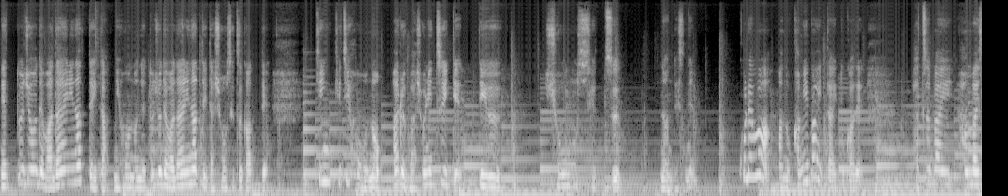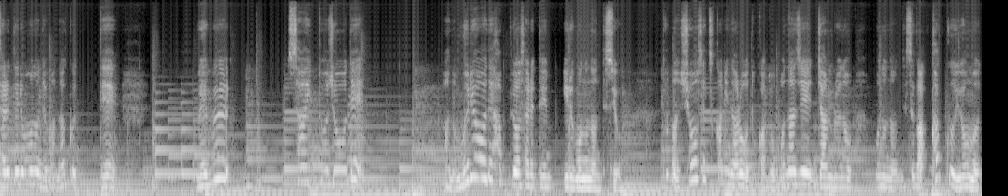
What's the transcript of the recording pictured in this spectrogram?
ネット上で話題になっていた日本のネット上で話題になっていた小説があって近畿地方のある場所についてっていう小説なんですね。これはあの紙媒体とかで発売販売されているものではなくってウェブサイト上であの無料で発表されているものなんですよ。多分小説家になろうとかと同じジャンルのものなんですが書く読む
